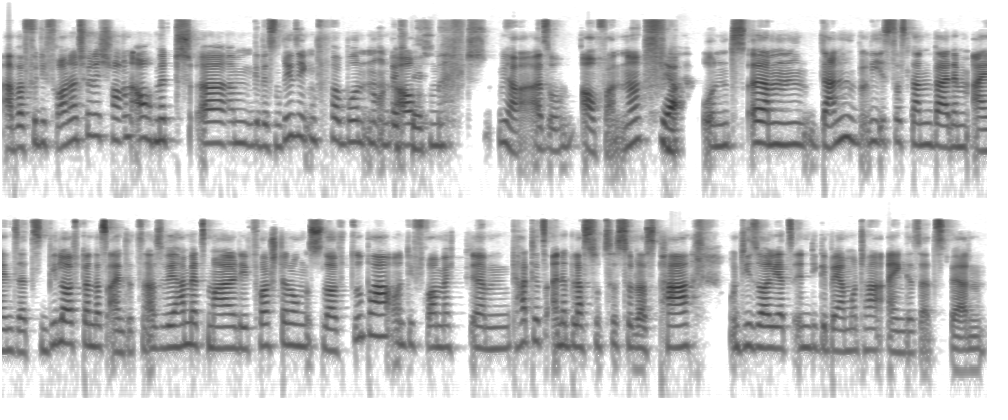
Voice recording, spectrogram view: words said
Aber für die Frau natürlich schon auch mit ähm, gewissen Risiken verbunden und Richtig. auch mit, ja, also Aufwand, ne? Ja. Und ähm, dann, wie ist das dann bei dem Einsetzen? Wie läuft dann das Einsetzen? Also wir haben jetzt mal die Vorstellung, es läuft super und die Frau möchte, ähm, hat jetzt eine Blastozyste oder das Paar und die soll jetzt in die Gebärmutter eingesetzt werden.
